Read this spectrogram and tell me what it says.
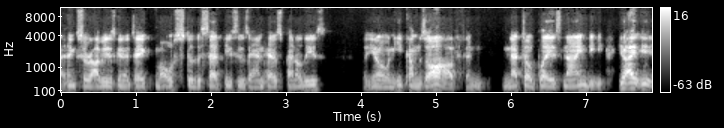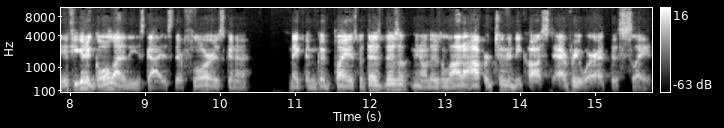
I think Sarabia is going to take most of the set pieces and has penalties. But, you know, when he comes off and Neto plays 90, you know, I, if you get a goal out of these guys, their floor is going to make them good plays. But there's, there's, a, you know, there's a lot of opportunity cost everywhere at this slate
